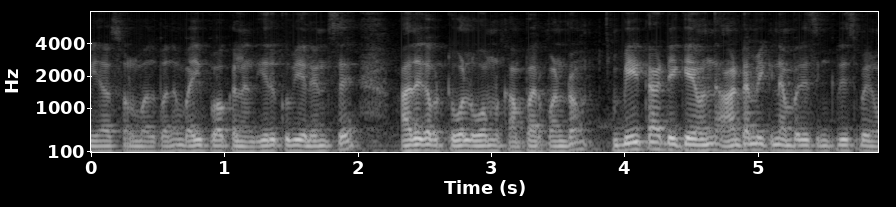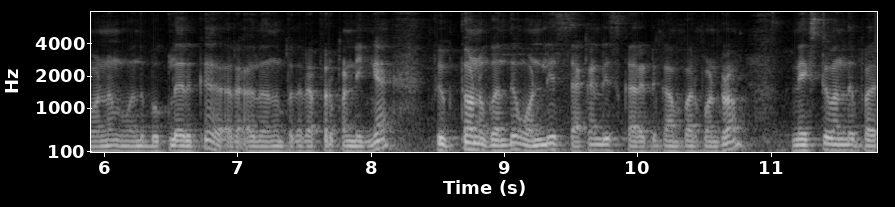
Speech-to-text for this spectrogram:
வியா சொல்லும்போது பார்த்தீங்கன்னா பை போக்கல் லென்ஸ் இருக்குவிய லென்ஸு அதுக்கப்புறம் டுவெல் ஓம் கம்பேர் பண்ணுறோம் பீட்டா டிகே வந்து atomic number is increase by one வந்து புக்கில் இருக்குது அது வந்து பார்த்து ரெஃபர் பண்ணிங்க ஃபிஃப்த் ஒனுக்கு வந்து only second is correct compare பண்ணுறோம் நெக்ஸ்ட் வந்து இப்போ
